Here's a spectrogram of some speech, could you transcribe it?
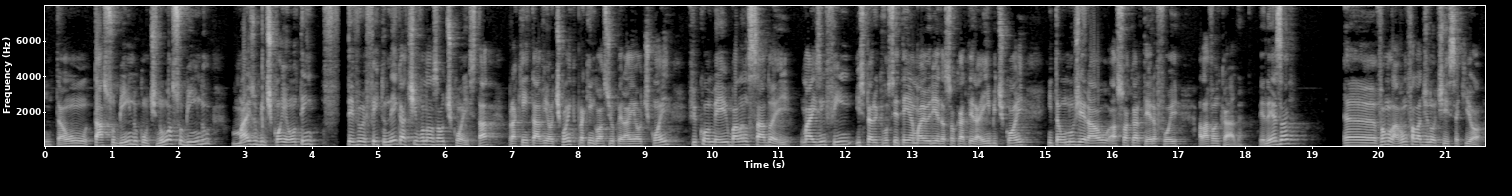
Então tá subindo, continua subindo, mas o Bitcoin ontem teve um efeito negativo nas altcoins, tá? Para quem estava em altcoin, para quem gosta de operar em altcoin, ficou meio balançado aí. Mas enfim, espero que você tenha a maioria da sua carteira em Bitcoin. Então, no geral, a sua carteira foi alavancada, beleza? Uh, vamos lá, vamos falar de notícia aqui, ó.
